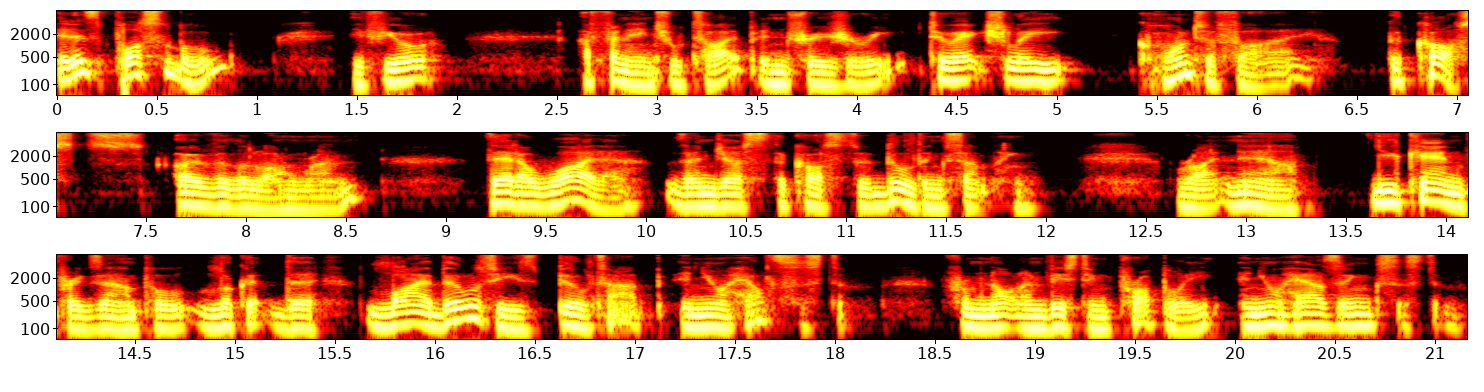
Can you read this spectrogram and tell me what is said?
It is possible if you're a financial type in Treasury to actually quantify the costs over the long run that are wider than just the cost of building something right now. You can, for example, look at the liabilities built up in your health system from not investing properly in your housing system.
